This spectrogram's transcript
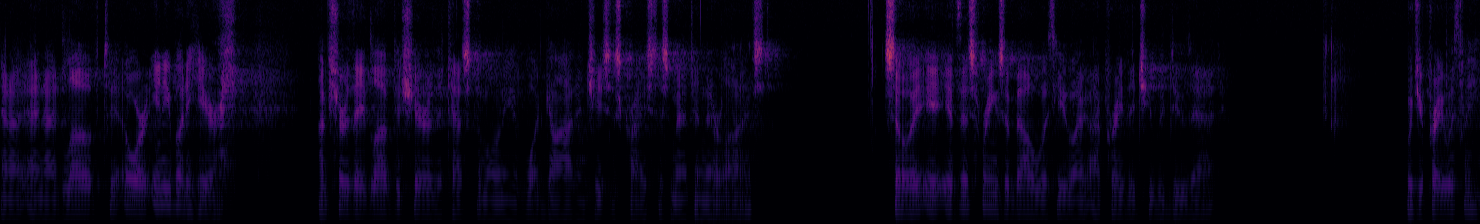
And, I, and I'd love to, or anybody here, I'm sure they'd love to share the testimony of what God and Jesus Christ has meant in their lives. So if this rings a bell with you, I, pray that you would do that. Would you pray with me?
